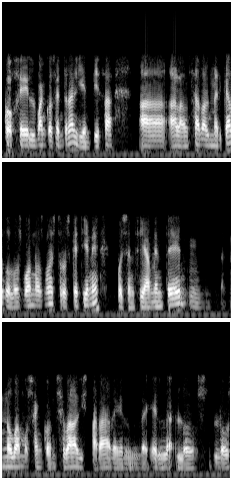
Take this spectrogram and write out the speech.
coge el Banco Central y empieza a, a, lanzar al mercado los bonos nuestros que tiene, pues sencillamente no vamos a se va a disparar el, el, los, los,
